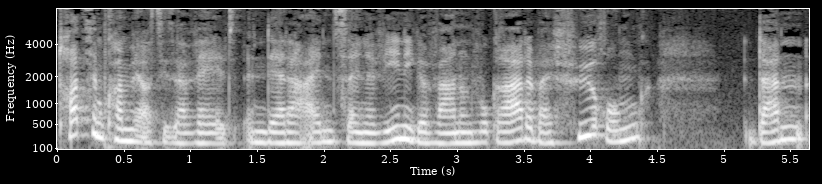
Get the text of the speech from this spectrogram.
Trotzdem kommen wir aus dieser Welt, in der da einzelne wenige waren und wo gerade bei Führung dann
